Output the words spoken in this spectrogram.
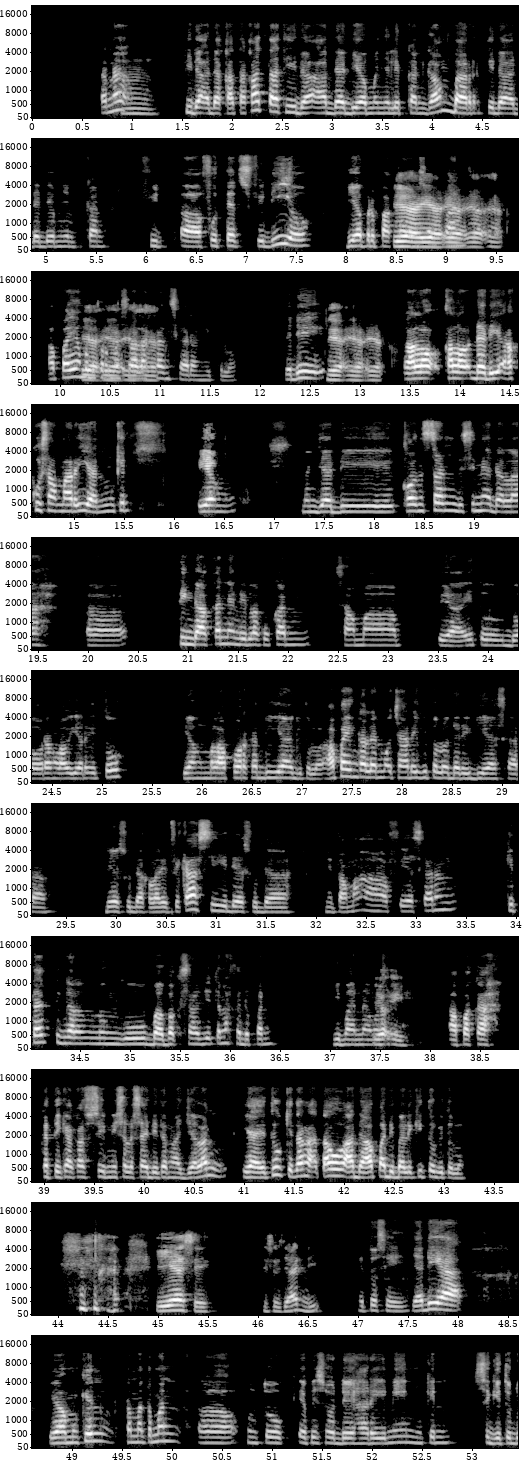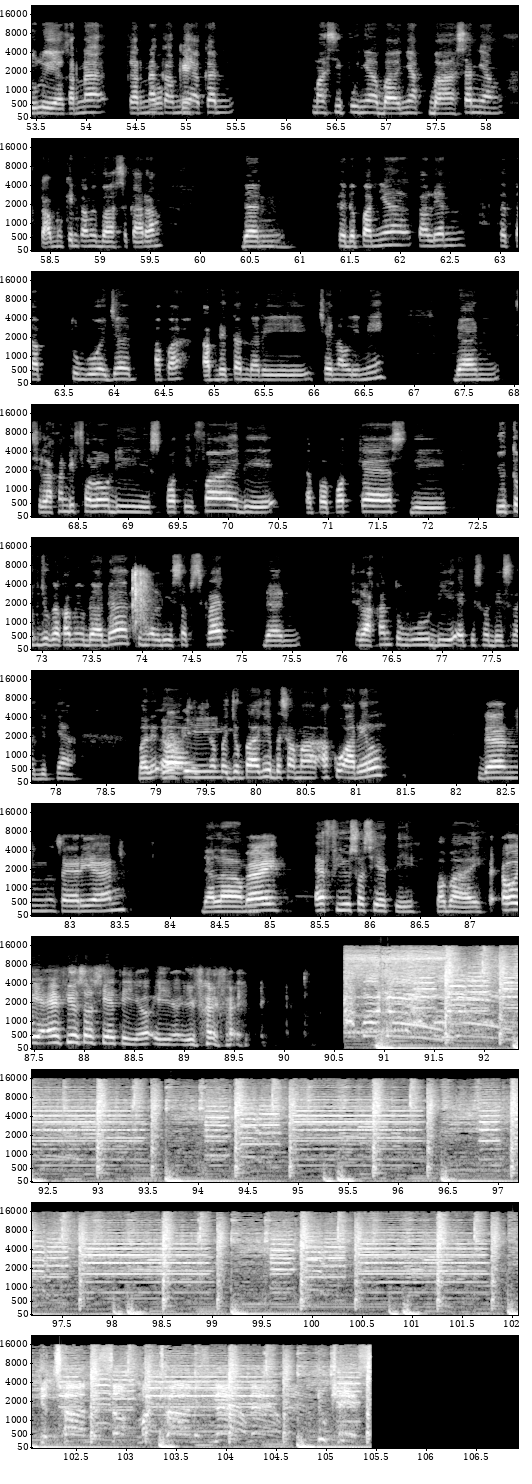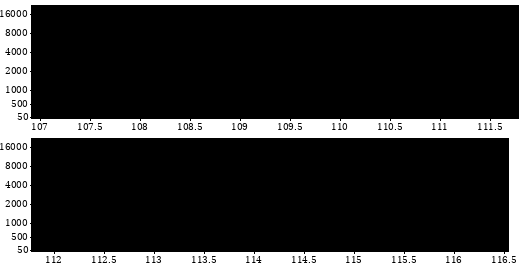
karena hmm. tidak ada kata-kata tidak ada dia menyelipkan gambar tidak ada dia menyelipkan vid, uh, footage video dia berpakaian yeah, yeah, yeah, yeah, yeah. apa yang yeah, mempermasalahkan yeah, yeah, yeah. sekarang gitu loh jadi yeah, yeah, yeah. kalau kalau dari aku sama Rian mungkin yang menjadi concern di sini adalah uh, tindakan yang dilakukan sama ya itu dua orang lawyer itu yang melaporkan dia gitu loh. Apa yang kalian mau cari gitu loh dari dia sekarang? Dia sudah klarifikasi, dia sudah minta maaf. Ya sekarang kita tinggal nunggu babak selanjutnya lah ke depan gimana maksudnya. Apakah ketika kasus ini selesai di tengah jalan, ya itu kita nggak tahu ada apa di balik itu gitu loh. iya sih bisa jadi. Itu sih. Jadi ya ya mungkin teman-teman uh, untuk episode hari ini mungkin segitu dulu ya karena karena Oke. kami akan masih punya banyak bahasan yang tak mungkin kami bahas sekarang. Dan hmm. ke depannya kalian tetap tunggu aja apa updatean dari channel ini. Dan silakan di follow di Spotify di Apple Podcast di YouTube juga kami udah ada. Tinggal di subscribe dan silahkan tunggu di episode selanjutnya. Balik, uh, sampai jumpa lagi bersama aku Ariel dan saya Rian dalam Bye. FU Society. Bye bye. Oh ya FU Society. Yo, iyo, bye bye.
